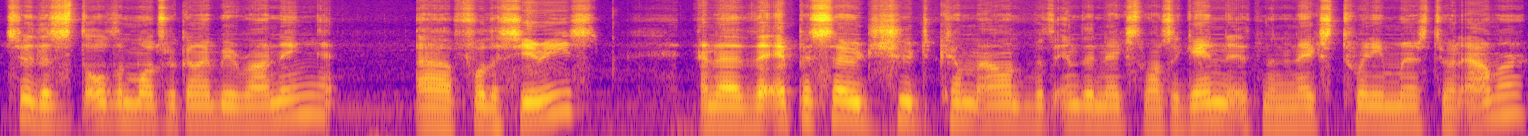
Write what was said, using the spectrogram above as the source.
So this is all the mods we're going to be running uh, for the series. And uh, the episode should come out within the next once again in the next 20 minutes to an hour.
